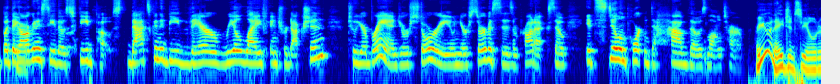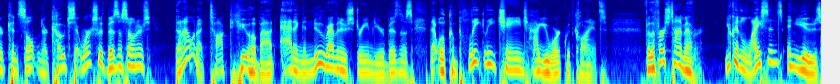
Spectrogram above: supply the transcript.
but they right. are going to see those feed posts. That's going to be their real life introduction to your brand, your story, and your services and products. So it's still important to have those long term. Are you an agency owner, consultant, or coach that works with business owners? Then I want to talk to you about adding a new revenue stream to your business that will completely change how you work with clients. For the first time ever, you can license and use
